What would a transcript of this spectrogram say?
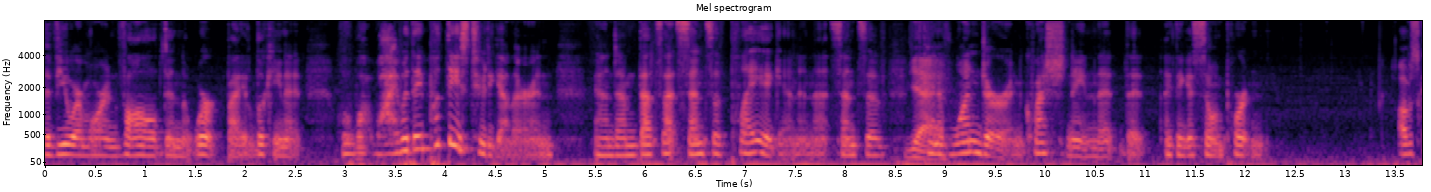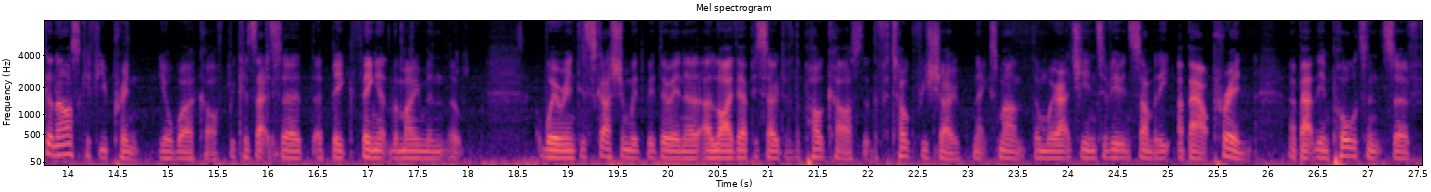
the viewer more involved in the work by looking at, well, wh- why would they put these two together and and um, that's that sense of play again, and that sense of Yeah. kind of wonder and questioning that that I think is so important. I was going to ask if you print your work off because that's a, a big thing at the moment that we're in discussion with. We're doing a, a live episode of the podcast at the photography show next month, and we're actually interviewing somebody about print, about the importance of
